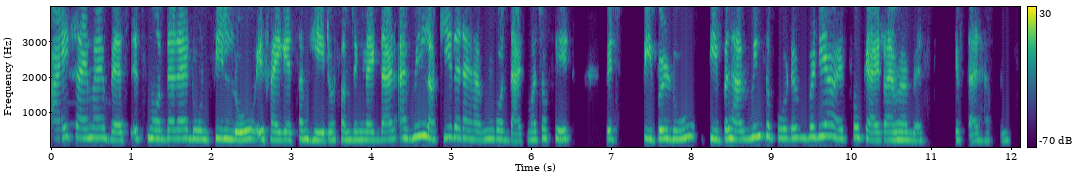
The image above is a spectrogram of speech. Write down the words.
I try my best. It's not that I don't feel low if I get some hate or something like that. I've been lucky that I haven't got that much of hate, which people do. People have been supportive, but yeah, it's okay. I try my best if that happens.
